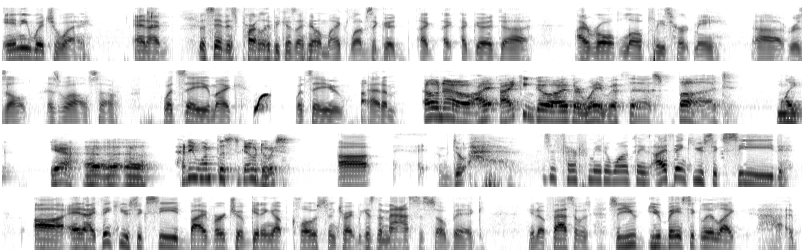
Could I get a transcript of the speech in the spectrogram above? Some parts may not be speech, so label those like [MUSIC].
any which way. And I say this partly because I know Mike loves a good a, a, a good uh, I rolled low, please hurt me uh, result as well. So, what say you, Mike? What say you, Adam? Oh no, I I can go either way with this, but like, yeah. Uh, uh, uh, how do you want this to go, Doyce? Uh, do, [SIGHS] is it fair for me to want things? I think you succeed, uh, and I think you succeed by virtue of getting up close and try because the mass is so big. You know, Facet was so you you basically like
